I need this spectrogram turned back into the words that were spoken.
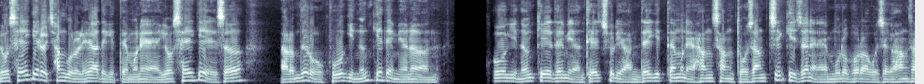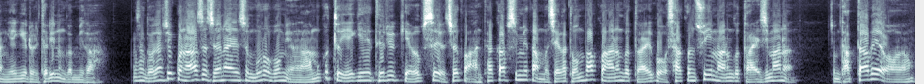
요 세 개를 참고를 해야 되기 때문에 요 세 개에서 나름대로 9억이 넘게 되면은 9억이 넘게 되면 대출이 안 되기 때문에 항상 도장 찍기 전에 물어보라고 제가 항상 얘기를 드리는 겁니다. 항상 도장 찍고 나서 전화해서 물어보면 아무것도 얘기해 드릴 게 없어요. 저도 안타깝습니다. 뭐 제가 돈 받고 하는 것도 아니고 사건 수임하는 것도 아니지만은 좀 답답해요.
